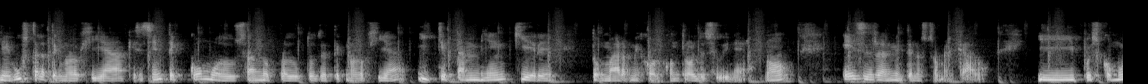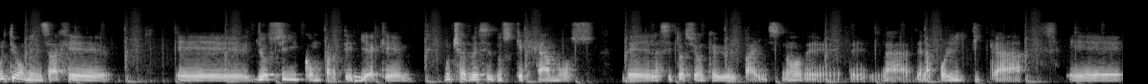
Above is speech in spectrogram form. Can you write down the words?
le gusta la tecnología, que se siente cómodo usando productos de tecnología y que también quiere tomar mejor control de su dinero, ¿no? Ese es realmente nuestro mercado. Y pues como último mensaje, eh, yo sí compartiría que muchas veces nos quejamos de la situación que vive el país, ¿no? de, la, política, eh,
